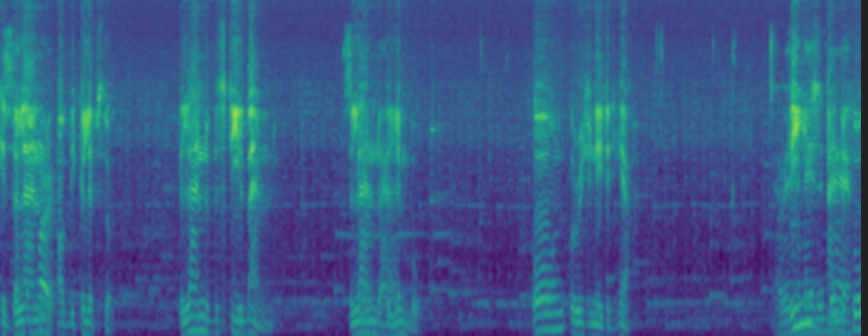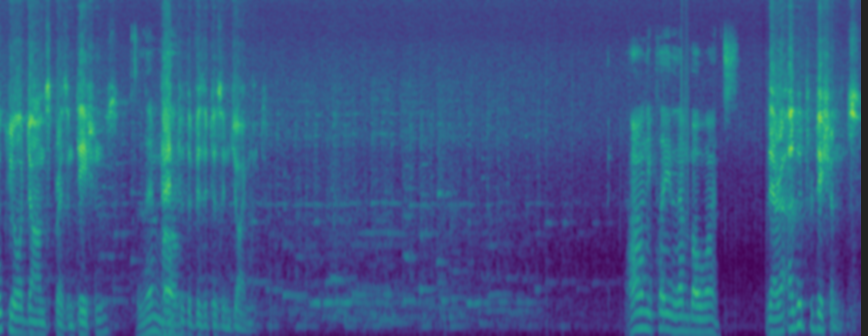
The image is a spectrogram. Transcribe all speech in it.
is the land apart. of the calypso, the land of the steel band, the Steel land of the limbo. All originated here. These Originated and the folklore dance presentations Limbo. add to the visitor's enjoyment. I only played Limbo once. There are other traditions,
